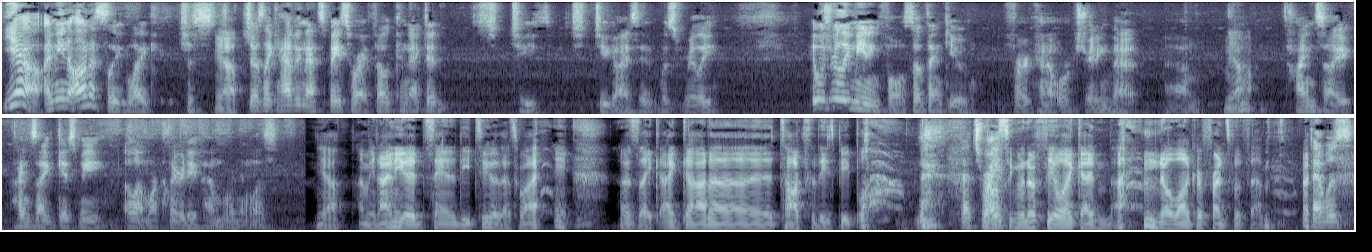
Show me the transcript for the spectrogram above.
yeah, I mean, honestly, like just Yeah. just like having that space where I felt connected to to you guys, it was really it was really meaningful. So thank you for kind of orchestrating that. Um, Yeah. hindsight hindsight gives me a lot more clarity of how important it was. Yeah, I mean, I needed sanity too. That's why I was like, I gotta talk to these people. That's or right. else I'm gonna feel like I'm, I'm no longer friends with them. that was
